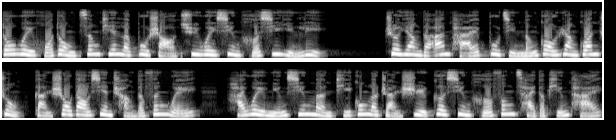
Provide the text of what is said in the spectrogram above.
都为活动增添了不少趣味性和吸引力。这样的安排不仅能够让观众感受到现场的氛围，还为明星们提供了展示个性和风采的平台。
